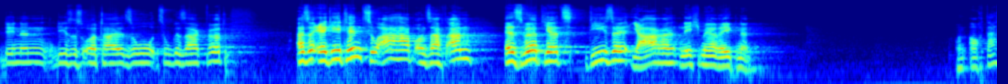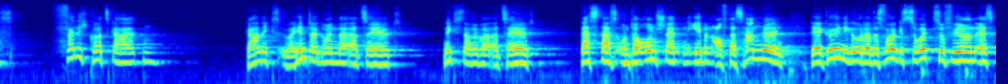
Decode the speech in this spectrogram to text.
denen dieses Urteil so zugesagt wird. Also er geht hin zu Ahab und sagt an, es wird jetzt diese Jahre nicht mehr regnen. Und auch das völlig kurz gehalten, gar nichts über Hintergründe erzählt, nichts darüber erzählt, dass das unter Umständen eben auf das Handeln der Könige oder des Volkes zurückzuführen ist.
